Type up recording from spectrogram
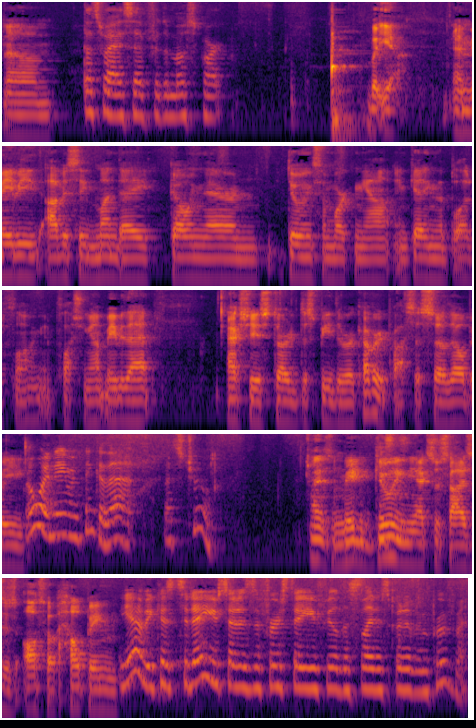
Um, That's why I said for the most part. but yeah, and maybe obviously Monday going there and doing some working out and getting the blood flowing and flushing out, maybe that actually has started to speed the recovery process. So there'll be Oh, I didn't even think of that. That's true. Right, so maybe doing the exercise is also helping. Yeah, because today you said is the first day you feel the slightest bit of improvement.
